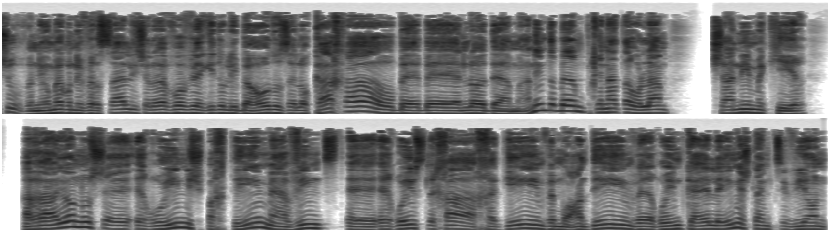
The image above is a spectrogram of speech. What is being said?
שוב, אני אומר אוניברסלי, שלא יבואו ויגידו לי בהודו זה לא ככה, או ב... ב אני לא יודע מה. אני מדבר מבחינת העולם שאני מכיר. הרעיון הוא שאירועים משפחתיים מהווים, אה, אירועים, סליחה, חגים ומועדים ואירועים כאלה, אם יש להם צביון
